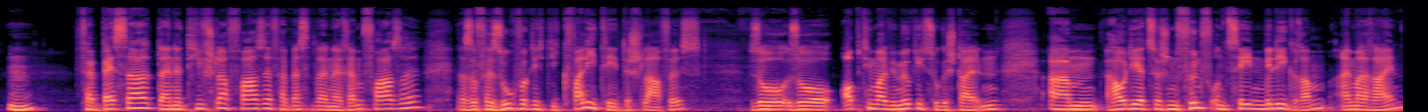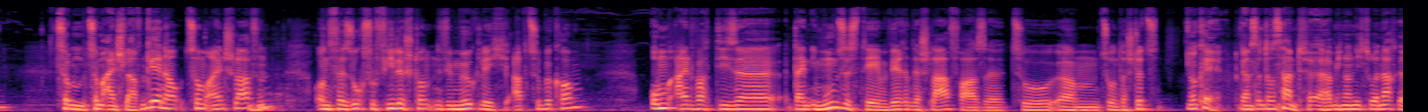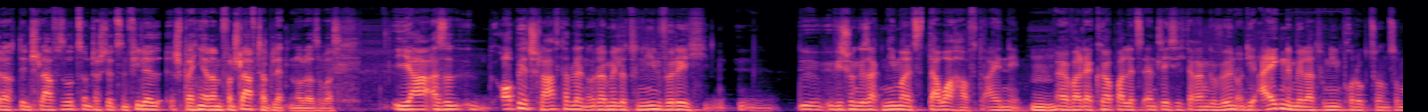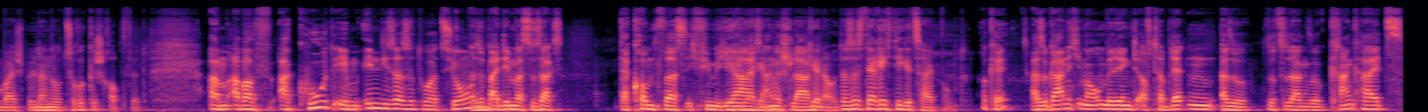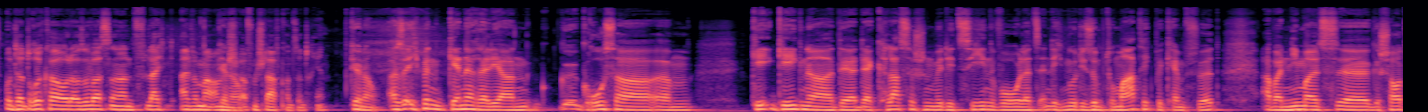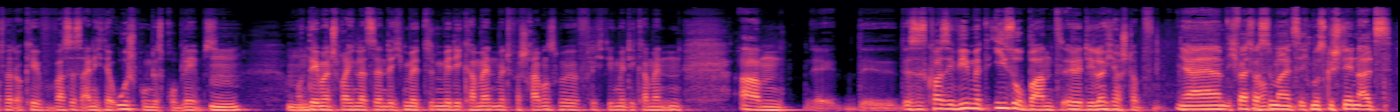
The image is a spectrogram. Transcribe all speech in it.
verbesser deine Tiefschlafphase, verbesser deine REM-Phase. Also versuch wirklich die Qualität des Schlafes so, so optimal wie möglich zu gestalten. Ähm, hau dir zwischen 5 und 10 Milligramm einmal rein. Zum, zum Einschlafen? Genau, zum Einschlafen. Und versuch so viele Stunden wie möglich abzubekommen, um einfach diese, dein Immunsystem während der Schlafphase zu, ähm, zu unterstützen. Okay, ganz interessant. Äh, Habe ich noch nicht drüber nachgedacht, den Schlaf so zu unterstützen. Viele sprechen ja dann von Schlaftabletten oder sowas. Ja, also ob jetzt Schlaftabletten oder Melatonin würde ich wie schon gesagt, niemals dauerhaft einnehmen, mhm. äh, weil der Körper letztendlich sich daran gewöhnt und die eigene Melatoninproduktion zum Beispiel mhm. dann nur zurückgeschraubt wird. Ähm, aber akut eben in dieser Situation. Also bei dem, was du sagst, da kommt was, ich fühle mich ja, irgendwie genau, angeschlagen. Genau, das ist der richtige Zeitpunkt. Okay. Also gar nicht immer unbedingt auf Tabletten, also sozusagen so Krankheitsunterdrücker oder sowas, sondern vielleicht einfach mal genau. auf den Schlaf konzentrieren. Genau. Also ich bin generell ja ein großer ähm, Gegner der, der klassischen Medizin, wo letztendlich nur die Symptomatik bekämpft wird, aber niemals äh, geschaut wird, okay, was ist eigentlich der Ursprung des Problems? Mhm. Mhm. Und dementsprechend letztendlich mit Medikamenten, mit verschreibungspflichtigen Medikamenten, ähm, das ist quasi wie mit Isoband äh, die Löcher stopfen. Ja, ich weiß, was ja. du meinst. Ich muss gestehen, als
